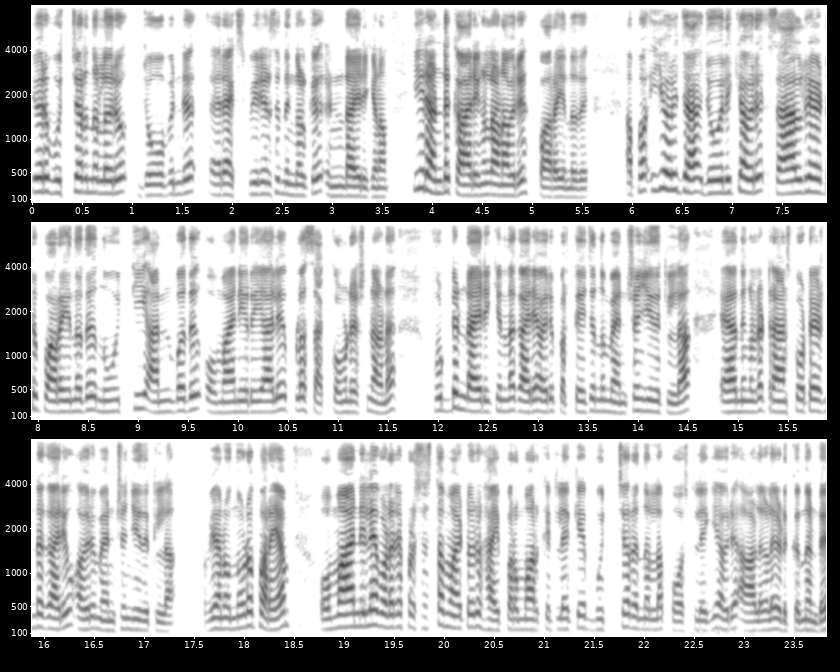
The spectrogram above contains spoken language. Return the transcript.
ഈ ഒരു ബുച്ചർ എന്നുള്ളൊരു ജോബിന്റെ ഒരു എക്സ്പീരിയൻസ് നിങ്ങൾക്ക് ഉണ്ടായിരിക്കണം. ഈ രണ്ട് കാര്യങ്ങളാണ് അവർ പറയുന്നത്. അപ്പോൾ ഈ ഒരു ജോലിക്ക് അവർ സാലറി ആയിട്ട് പറയുന്നത് നൂറ്റി അൻപത് ഒമാനി റിയാൽ പ്ലസ് അക്കോമഡേഷൻ ആണ്. ഫുഡ് ഉണ്ടായിരിക്കുന്ന കാര്യം അവർ പ്രത്യേകിച്ചൊന്നും മെൻഷൻ ചെയ്തിട്ടില്ല. നിങ്ങളുടെ ട്രാൻസ്പോർട്ടേഷന്റെ കാര്യവും അവർ മെൻഷൻ ചെയ്തിട്ടില്ല. അപ്പോൾ ഞാൻ ഒന്നുകൂടെ പറയാം. ഒമാനിലെ വളരെ പ്രശസ്തമായിട്ടൊരു ഹൈപ്പർ മാർക്കറ്റിലേക്ക് ബുച്ചർ എന്നുള്ള പോസ്റ്റിലേക്ക് അവർ ആളുകളെ എടുക്കുന്നുണ്ട്.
